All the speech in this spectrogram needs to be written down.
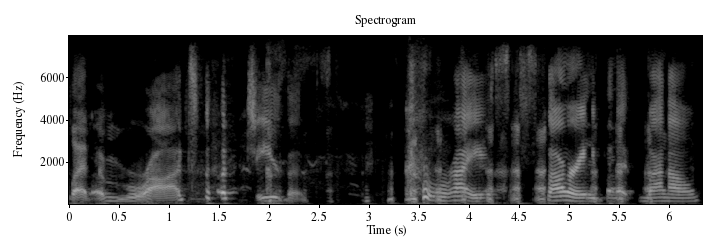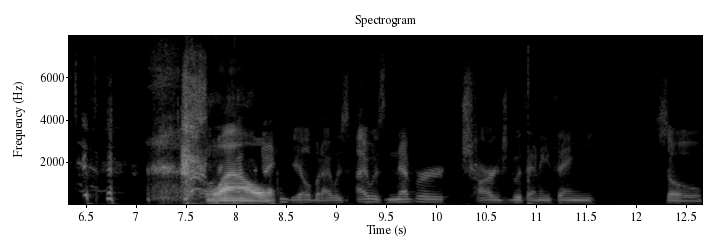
Let him rot. Jesus. Christ. Sorry, but wow. So I spent the Wow. night jail, but I was I was never charged with anything, so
